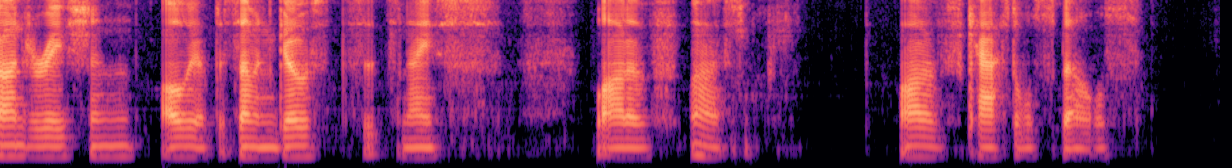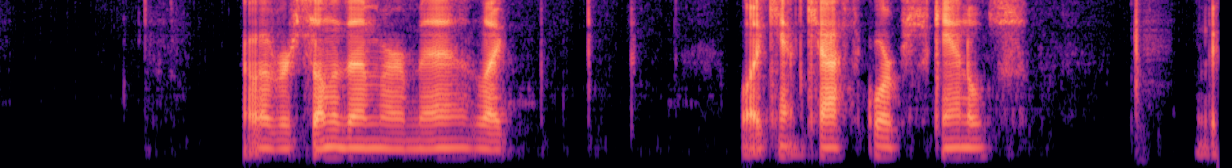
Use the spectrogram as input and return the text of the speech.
conjuration all the way up to summon ghosts. It's nice. A lot of uh, a lot of castable spells. However, some of them are meh, like well, I can't cast corpse candles. The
